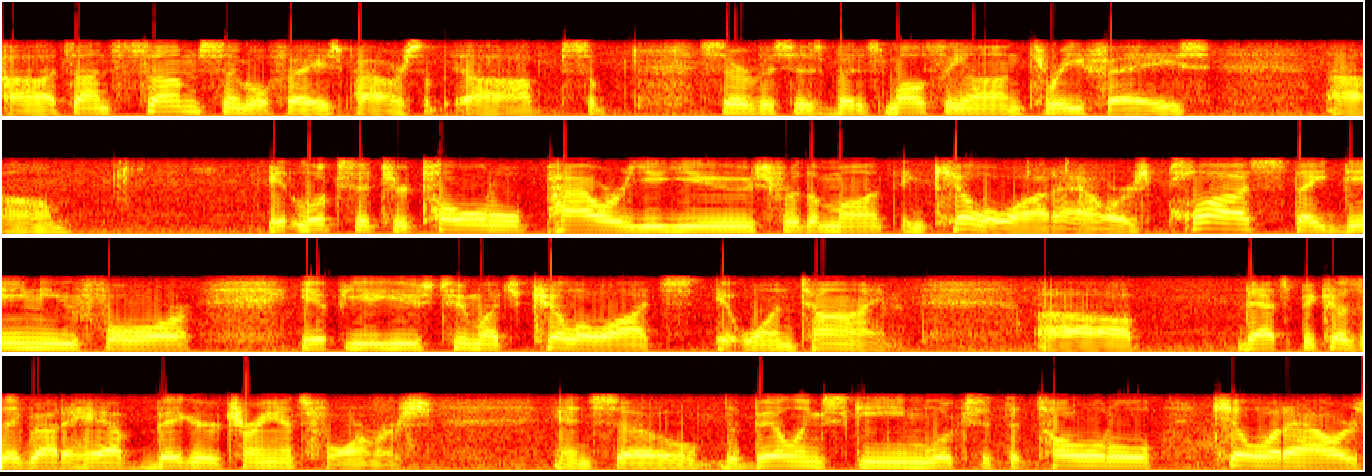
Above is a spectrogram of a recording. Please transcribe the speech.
Uh, it's on some single-phase power uh, services, but it's mostly on three-phase. Um, it looks at your total power you use for the month in kilowatt hours, plus they ding you for if you use too much kilowatts at one time. Uh, that's because they've got to have bigger transformers. And so the billing scheme looks at the total kilowatt hours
